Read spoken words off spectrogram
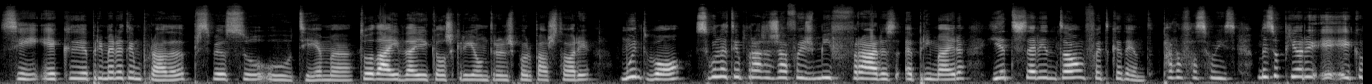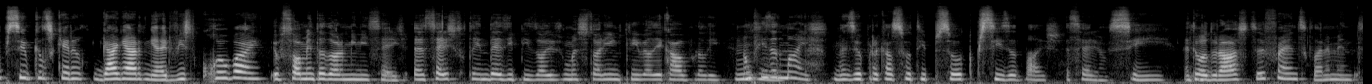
Sim, é que a primeira temporada percebeu-se o tema, toda a ideia que eles queriam transpor para a história. Muito bom. Segunda temporada já foi esmifrar a- primeira e a terceira então foi decadente. Pá, não façam isso. Mas o pior é, é que eu percebo que eles querem ganhar dinheiro, visto que correu bem. Eu pessoalmente adoro minisséries. As séries que têm 10 episódios, uma história incrível e acaba por ali. Não precisa de mais. Mas eu por acaso sou o tipo de pessoa que precisa de mais. A sério. Sim. Então adoraste Friends, claramente.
